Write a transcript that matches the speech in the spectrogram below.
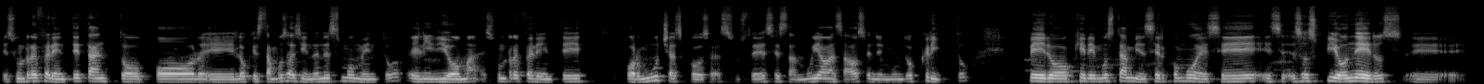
es un referente tanto por eh, lo que estamos haciendo en este momento, el idioma, es un referente por muchas cosas. Ustedes están muy avanzados en el mundo cripto, pero queremos también ser como ese, esos pioneros eh,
